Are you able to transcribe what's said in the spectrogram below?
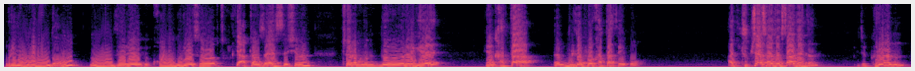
우리 농민운동 농민들의 그 권익을 위해서 저렇게 앞장서 애쓰시는 저런 분들에게 그냥 갖다 물대포를 갖다 대고 아주 죽자 사자 싸대든 그죠? 그런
